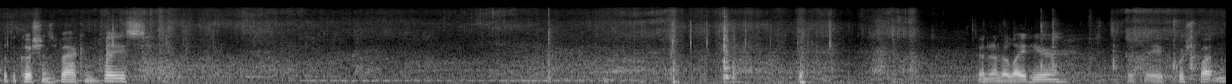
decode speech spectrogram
Put the cushions back in place. Got another light here with a push button.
